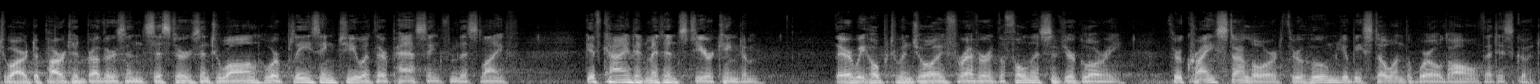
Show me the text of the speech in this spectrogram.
To our departed brothers and sisters, and to all who are pleasing to you at their passing from this life, give kind admittance to your kingdom. There we hope to enjoy forever the fullness of your glory, through Christ our Lord, through whom you bestow on the world all that is good.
